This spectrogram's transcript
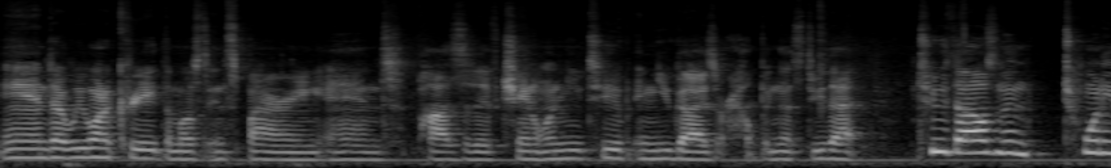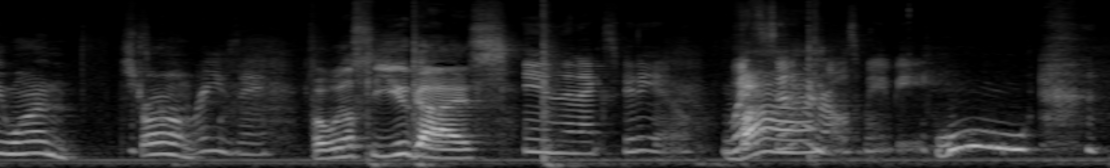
And uh, we want to create the most inspiring and positive channel on YouTube. And you guys are helping us do that. 2021. Strong. Crazy. But we'll see you guys. In the next video. With Bye. cinnamon rolls, maybe.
